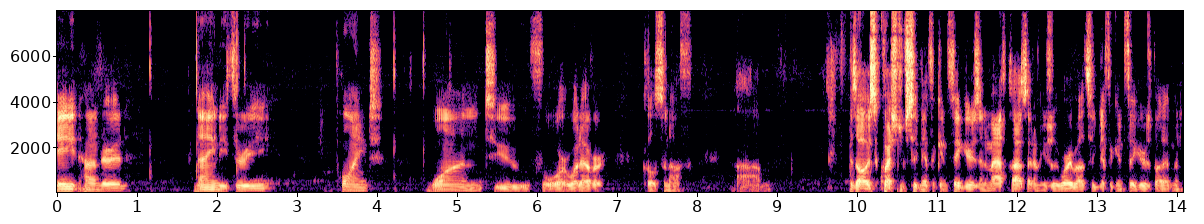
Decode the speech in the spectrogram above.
893.124 whatever close enough. Um, there's always a question of significant figures. In a math class I don't usually worry about significant figures but I've been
